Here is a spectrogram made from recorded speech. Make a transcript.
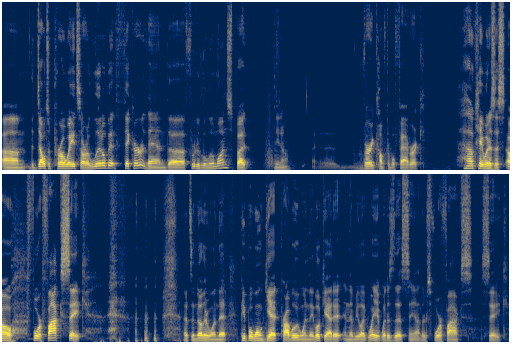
Um, the Delta Pro weights are a little bit thicker than the Fruit of the Loom ones, but you know, uh, very comfortable fabric. Okay, what is this? Oh, for Fox's sake. That's another one that people won't get probably when they look at it and they'll be like, wait, what is this? Yeah, there's for fox sake.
